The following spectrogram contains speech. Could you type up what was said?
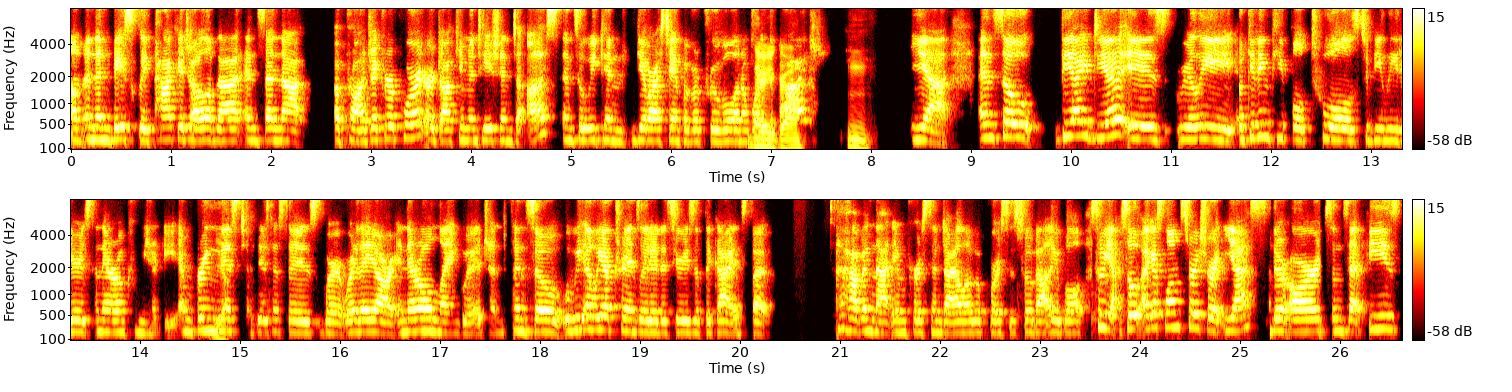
um, and then basically package all of that and send that a project report or documentation to us. And so we can give our stamp of approval and award the badge. Mm. Yeah. And so the idea is really giving people tools to be leaders in their own community and bring yeah. this to businesses where, where they are in their own language. And, and so we, and we have translated a series of the guides, but having that in-person dialogue of course is so valuable so yeah so i guess long story short yes there are some set fees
